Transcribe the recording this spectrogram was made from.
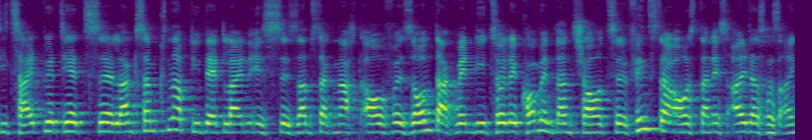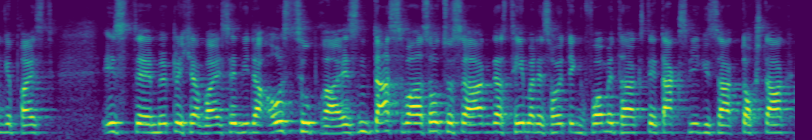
die Zeit wird jetzt äh, langsam knapp. Die Deadline ist äh, Samstagnacht auf äh, Sonntag. Wenn die Zölle kommen, dann schaut es finster aus. Dann ist all das, was eingepreist ist, möglicherweise wieder auszupreisen. Das war sozusagen das Thema des heutigen Vormittags. Der DAX, wie gesagt, doch stark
